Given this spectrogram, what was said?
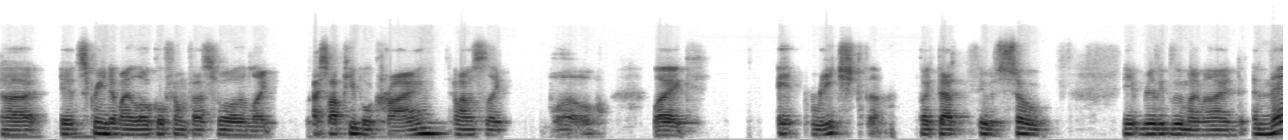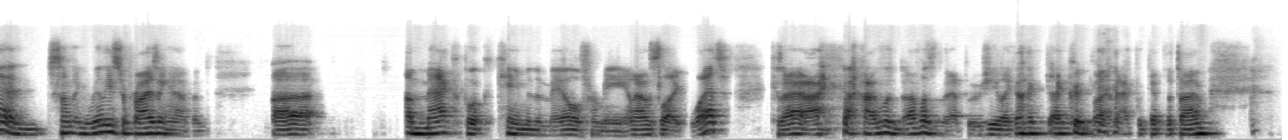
Uh, it screened at my local film festival and like i saw people crying and i was like whoa like it reached them. Like that it was so it really blew my mind. And then something really surprising happened. Uh, a macbook came in the mail for me and i was like what? Because I, I i wasn't i wasn't that bougie. Like i, I couldn't buy a macbook at the time.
